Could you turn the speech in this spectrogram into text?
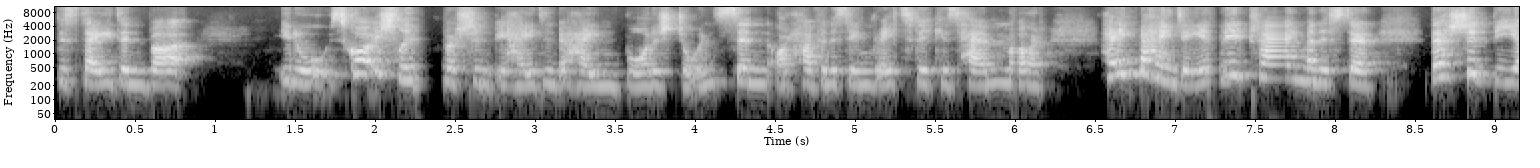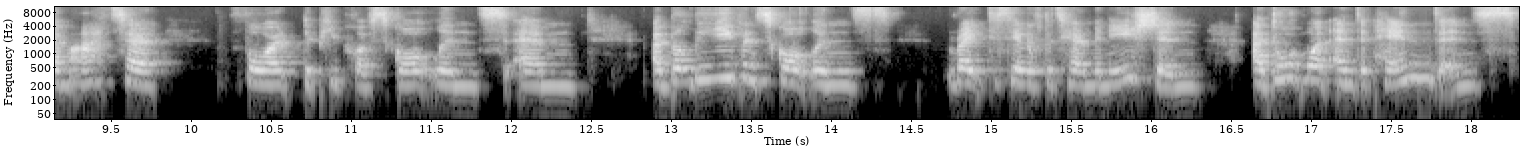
deciding. But you know, Scottish Labour shouldn't be hiding behind Boris Johnson or having the same rhetoric as him or hiding behind any prime minister. This should be a matter for the people of Scotland. Um, I believe in Scotland's right to self determination. I don't want independence,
